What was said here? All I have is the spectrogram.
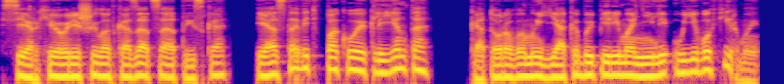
Серхио решил отказаться от иска и оставить в покое клиента, которого мы якобы переманили у его фирмы.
